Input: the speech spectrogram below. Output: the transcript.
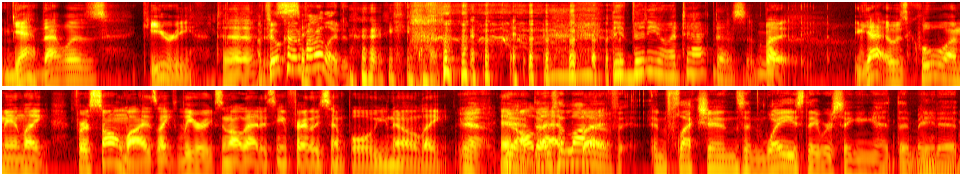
yeah, that was eerie, to I feel kind of violated. the video attacked us. But yeah, it was cool. I mean, like for a song wise, like lyrics and all that, it seemed fairly simple, you know, like Yeah, and yeah. all There's that. a lot but, of inflections and ways they were singing it that made it.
